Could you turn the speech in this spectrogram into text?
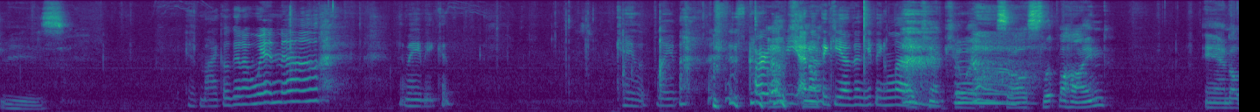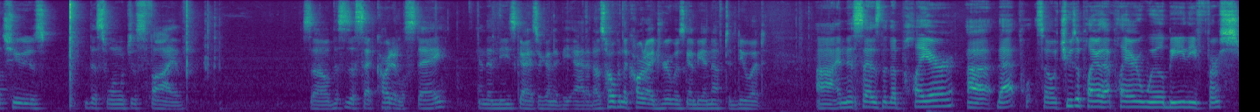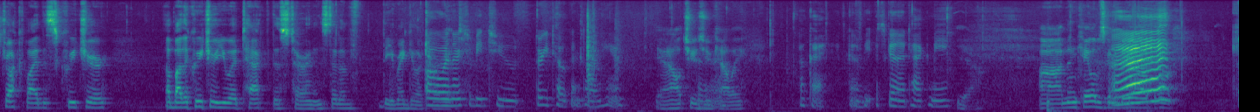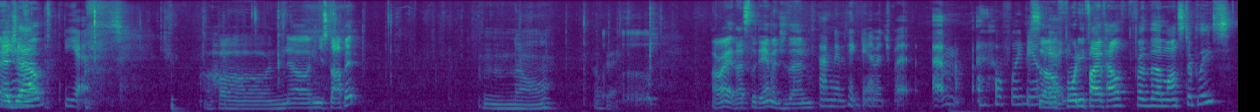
Jeez. Is Michael gonna win now? Maybe because Caleb played his card on me. I don't think he has anything left. I can't kill it, so I'll slip behind, and I'll choose this one, which is five. So this is a set card; it'll stay, and then these guys are going to be added. I was hoping the card I drew was going to be enough to do it. Uh, and this says that the player uh, that so choose a player. That player will be the first struck by this creature, uh, by the creature you attacked this turn instead of the regular target. Oh, and there should be two, three tokens on here. yeah, I'll choose you, Uh, Callie. Okay, it's gonna be, it's gonna attack me. Yeah. Uh, and then Caleb's gonna be Uh, Edge Caleb- out? Yes. Oh no! Can you stop it? No. Okay. All right, that's the damage then. I'm gonna take damage, but um, hopefully be So okay. 45 health for the monster, please.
